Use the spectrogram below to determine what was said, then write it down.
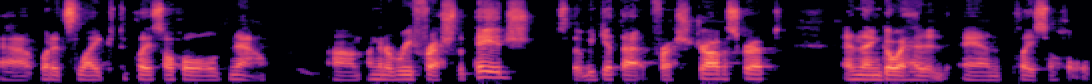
at what it's like to place a hold now. Um, I'm going to refresh the page so that we get that fresh JavaScript and then go ahead and place a hold.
